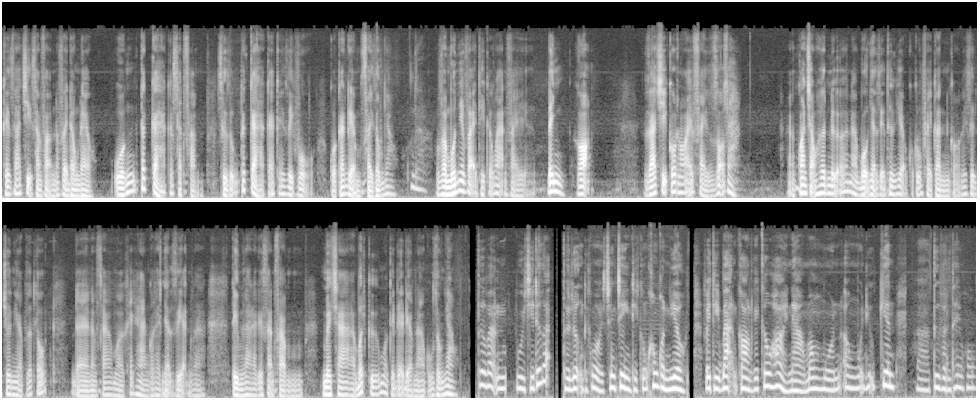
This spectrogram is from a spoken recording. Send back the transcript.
cái giá trị sản phẩm nó phải đồng đều uống tất cả các sản phẩm sử dụng tất cả các cái dịch vụ của các điểm phải giống nhau. Dạ. và muốn như vậy thì các bạn phải tinh gọn giá trị cốt lõi phải rõ ràng À, quan trọng hơn nữa là bộ nhận diện thương hiệu cũng phải cần có cái sự chuyên nghiệp rất tốt để làm sao mà khách hàng có thể nhận diện và tìm ra cái sản phẩm Mecha ở bất cứ một cái địa điểm nào cũng giống nhau. Thưa bạn Bùi Trí Đức ạ, thời lượng thì của chương trình thì cũng không còn nhiều. Vậy thì bạn còn cái câu hỏi nào mong muốn ông Nguyễn Hữu Kiên à, tư vấn thêm không?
